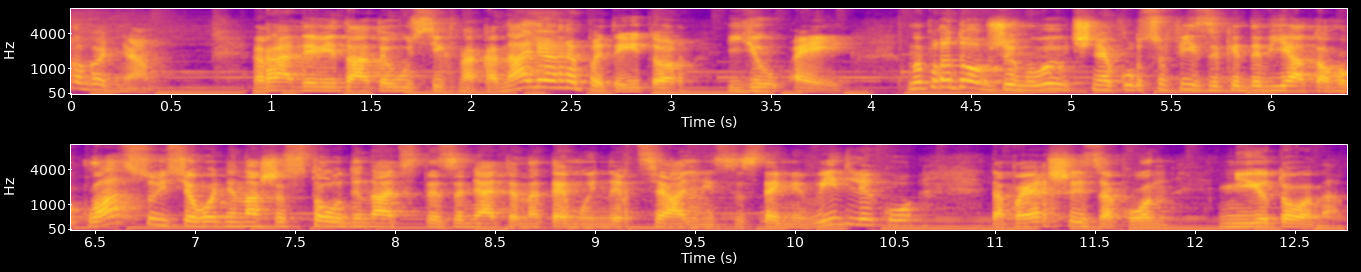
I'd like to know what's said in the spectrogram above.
Доброго дня! Радий вітати усіх на каналі Repetitor UA. Ми продовжуємо вивчення курсу фізики 9 класу, і сьогодні наше 111 заняття на тему інерціальній системі відліку та перший закон Ньютона.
